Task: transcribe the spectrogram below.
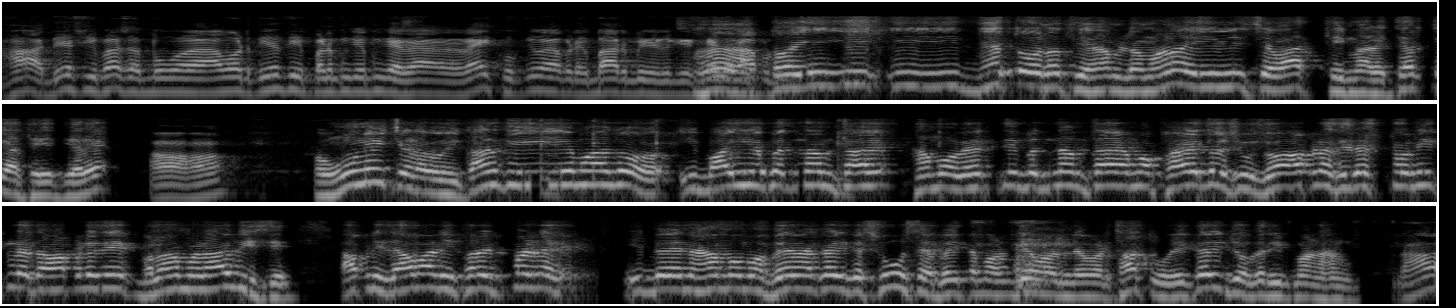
હા દેશી ભાષા બહુ આવડતી હતી પણ કેમ કે રાખ્યું કેવાય આપણે બાર મિનિટ તો એ દેતો નથી સાંભળવામાં એ વિશે વાત થઈ મારે ચર્ચા થઈ ત્યારે હા હા. હું નહીં ચડાવું કારણ કે એમાં જો એ બાહ્ય બદનામ થાય આમાં વ્યક્તિ બદનામ થાય એમાં ફાયદો શું? જો આપણાથી રસ્તો નીકળે તો આપણે એક ભલામણ આવી છે આપણી જવાની ફરજ પડે. એ બેન હામામાં ભેગા કરી કે શું છે ભાઈ તમારું દેવાણ લેવડ થતું હોય કરી જો ગરીબ માણસ હા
